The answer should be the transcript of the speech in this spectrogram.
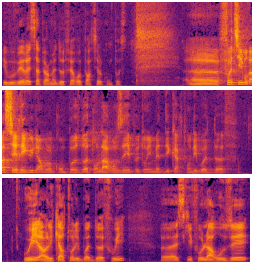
et vous verrez ça permet de faire repartir le compost. Euh, Faut-il brasser régulièrement le compost? Doit-on l'arroser et peut-on y mettre des cartons et des boîtes d'œufs? Oui, alors les cartons, les boîtes d'œufs, oui. Euh, Est-ce qu'il faut l'arroser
